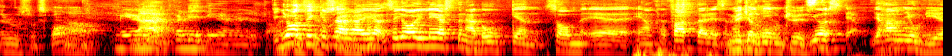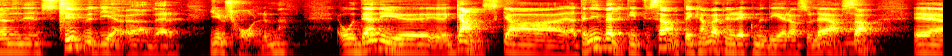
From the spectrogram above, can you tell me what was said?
Roslagsbanan. Är ju rätt för Lidingö med Djursholm. Jag tycker så här, jag, så jag har ju läst den här boken som eh, en författare som Mikael heter- Holmqvist. Just det. Ja, Han gjorde ju en, en studie över Djursholm. Och den är ju ganska, ja, den är väldigt intressant. Den kan verkligen rekommenderas att läsa. Eh,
